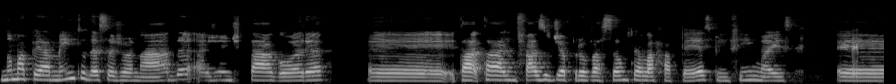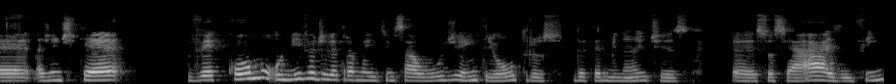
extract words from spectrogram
no mapeamento dessa jornada, a gente está agora está é, tá, em fase de aprovação pela FAPESP, enfim, mas é, a gente quer ver como o nível de letramento em saúde, entre outros determinantes é, sociais, enfim,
